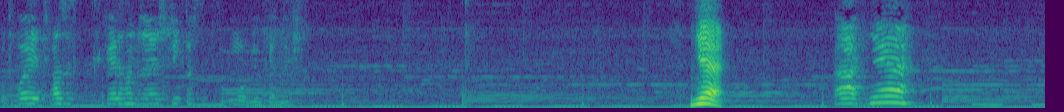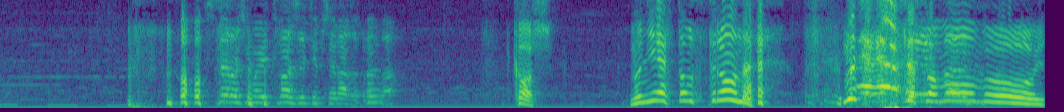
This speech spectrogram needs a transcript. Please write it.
Po twojej twarzy stwierdzam, że jeszcze ktoś mówił kiedyś. Nie! Tak, nie! No, Szczerość mojej twarzy cię przeraża, prawda? kosz. No nie w tą stronę! No nie wierzę, samobój!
